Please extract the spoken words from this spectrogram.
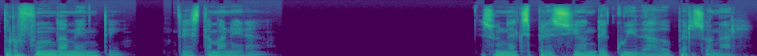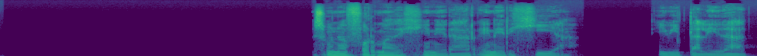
profundamente de esta manera es una expresión de cuidado personal. Es una forma de generar energía y vitalidad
